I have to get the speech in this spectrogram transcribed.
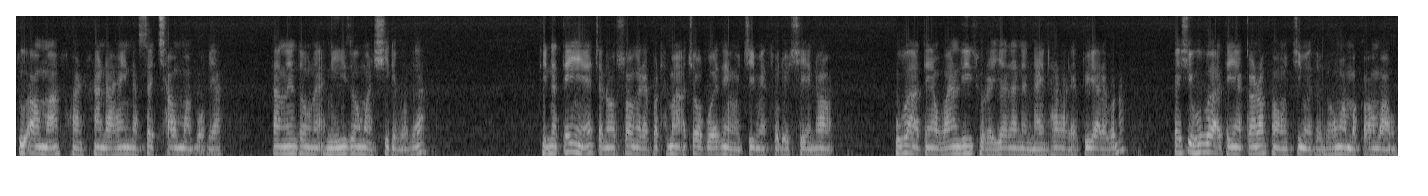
သူ့အောက်မှာဟန်ဒါဟိုင်း26မှတ်ပေါ့ဗျာတန်လင်းတုံးနဲ့အနည်းဆုံးမှရှိတယ်ပေါ့ဗျာ ဒီနှစ်တင်းရဲ့ကျွန်တော်ဆော့ခဲ့တဲ့ပထမအကျော်ပွဲစဉ်ကိုကြည့်မယ်ဆိုလို့ရှိရင်တော့ဘုဘအတင်း1 Z ဆိုတဲ့ရလနဲ့နိုင်ထားတာလည်းတွေ့ရတယ်ပေါ့နော်။လက်ရှိဘုဘအတင်းရဲ့ကာရာဖောင်ကိုကြည့်မယ်ဆိုလုံးဝမကောင်းပါဘူး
